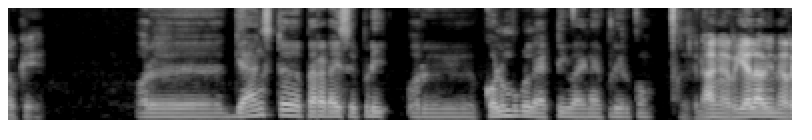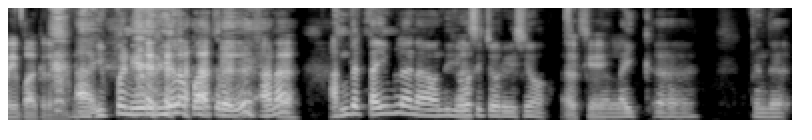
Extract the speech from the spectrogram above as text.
okay. ஒரு கேங்ஸ்டர் பேரடைஸ் எப்படி ஒரு கொழும்புக்குள்ள ஆக்டிவ் ஆகினா எப்படி இருக்கும்? நாங்க ரியலாவே நிறைய ஆஹ் இப்ப நீ ரியலா பாக்குறது. ஆனா அந்த டைம்ல நான் வந்து யோசிச்ச ஒரு விஷயம். லைக் இப்போ இந்த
